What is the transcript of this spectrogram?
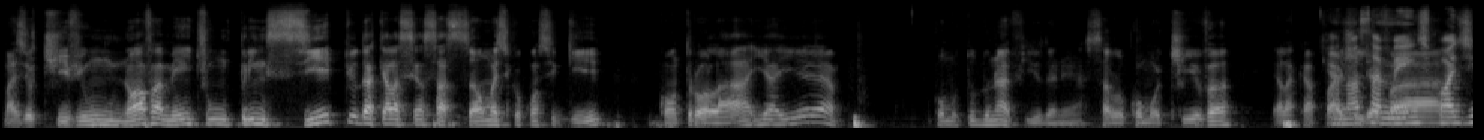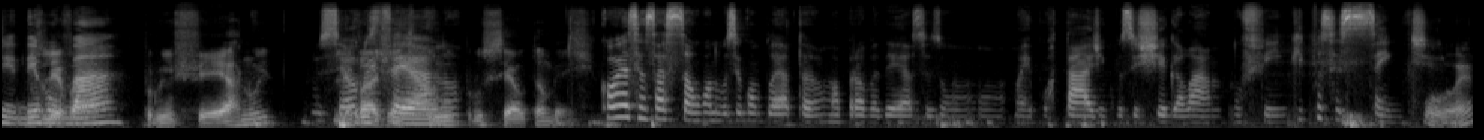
Mas eu tive um novamente um princípio daquela sensação, mas que eu consegui controlar e aí é como tudo na vida, né? Essa locomotiva ela é A capaz de nossa levar mente pode derrubar. para o inferno e Pro céu levar do a para o céu também. Qual é a sensação quando você completa uma prova dessas, um- um- uma reportagem, que você chega lá no fim? O que, que você sente? Pô, é,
